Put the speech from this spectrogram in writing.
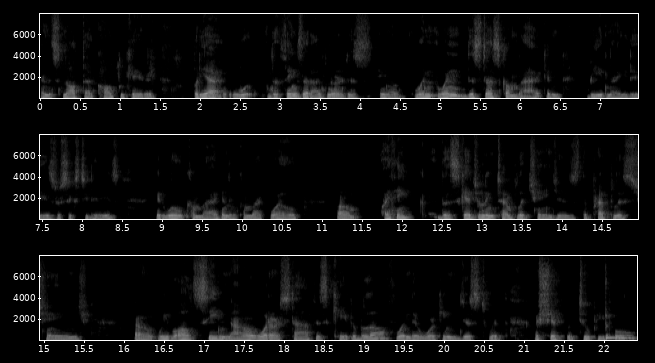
and it's not that complicated. But yeah, w- the things that I've learned is you know when when this does come back and be it 90 days or 60 days, it will come back and it'll come back well. Um, I think the scheduling template changes, the prep list change. Uh, we've all seen now what our staff is capable of when they're working just with a shift with two people,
